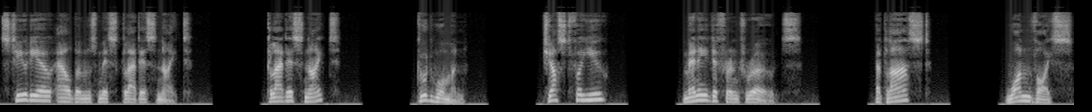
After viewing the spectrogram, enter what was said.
Studio Albums Miss Gladys Knight Gladys Knight? Good woman. Just for you? Many different roads. At last? One voice.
